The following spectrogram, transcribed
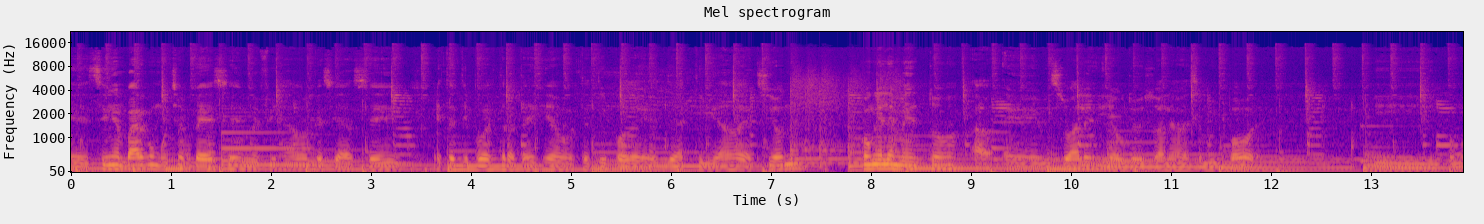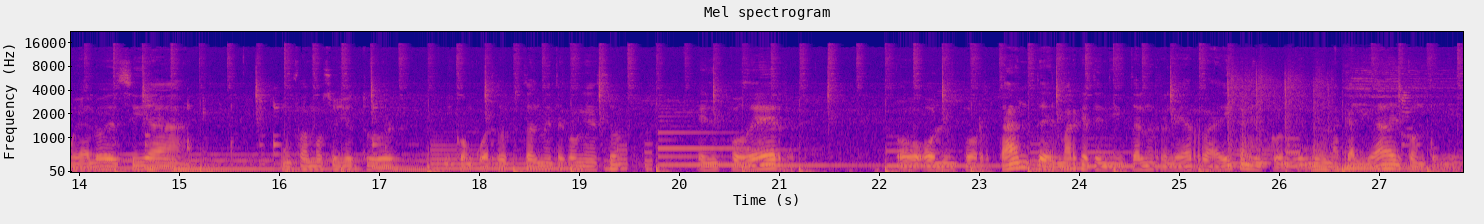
Eh, sin embargo, muchas veces me he fijado que se hace este tipo de estrategia o este tipo de, actividad o de acciones con elementos ah, eh, visuales y audiovisuales a veces muy pobres. Y como ya lo decía un famoso youtuber, y concuerdo totalmente con eso, el poder o, lo importante del marketing digital en realidad radica en el contenido, en la calidad del contenido.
